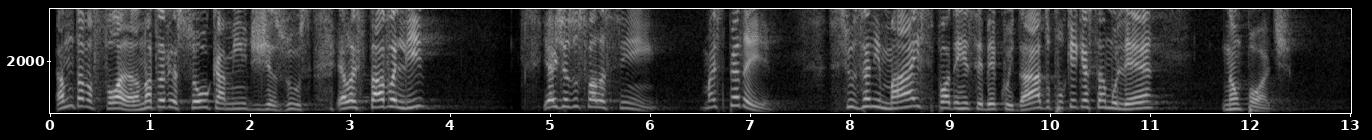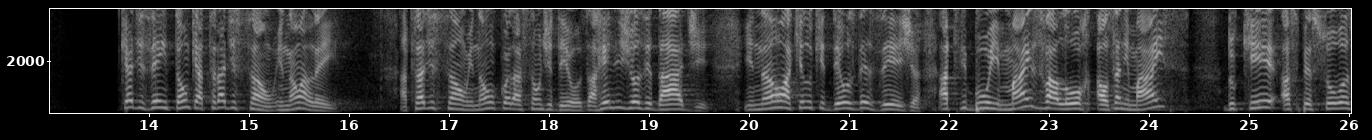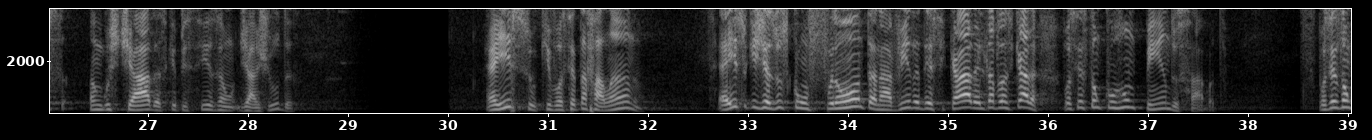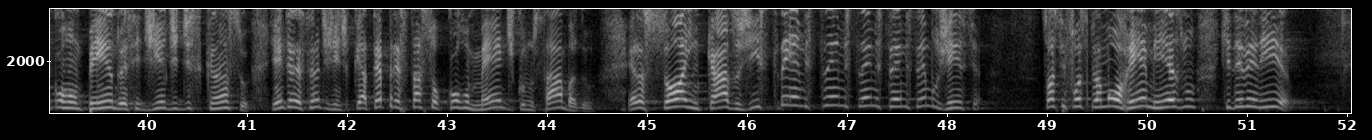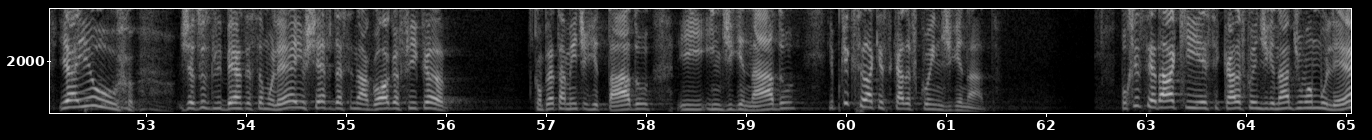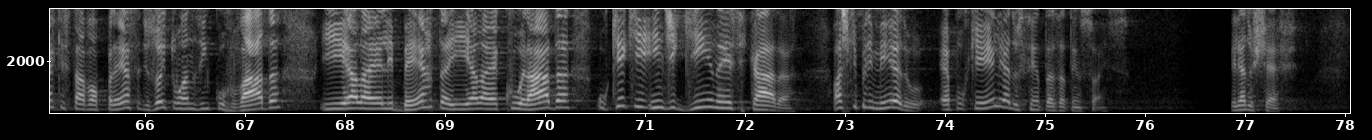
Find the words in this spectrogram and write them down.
Ela não estava fora, ela não atravessou o caminho de Jesus, ela estava ali. E aí Jesus fala assim: Mas espera aí, se os animais podem receber cuidado, por que, que essa mulher não pode. Quer dizer então que a tradição e não a lei, a tradição e não o coração de Deus, a religiosidade e não aquilo que Deus deseja, atribui mais valor aos animais do que às pessoas angustiadas que precisam de ajuda? É isso que você está falando? É isso que Jesus confronta na vida desse cara? Ele está falando assim, cara, vocês estão corrompendo o sábado. Vocês estão corrompendo esse dia de descanso. E é interessante, gente, porque até prestar socorro médico no sábado era só em casos de extrema, extrema, extrema, extrema, extrema urgência. Só se fosse para morrer mesmo que deveria. E aí o Jesus liberta essa mulher e o chefe da sinagoga fica completamente irritado e indignado. E por que será que esse cara ficou indignado? Por que será que esse cara ficou indignado de uma mulher que estava opressa, 18 anos encurvada, e ela é liberta e ela é curada? O que que indigna esse cara? Acho que primeiro é porque ele é do centro das atenções. Ele é do chefe.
